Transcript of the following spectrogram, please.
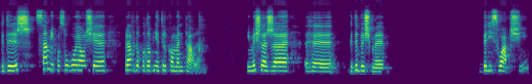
gdyż sami posługują się prawdopodobnie tylko mentalem. I myślę, że e, gdybyśmy byli słabsi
